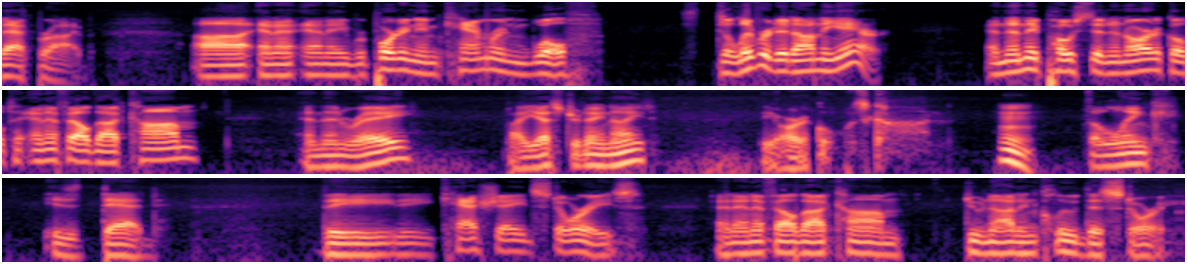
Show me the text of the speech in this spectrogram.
that bribe, uh, and a, and a reporter named Cameron Wolfe delivered it on the air, and then they posted an article to NFL.com, and then Ray, by yesterday night, the article was gone. Hmm. The link is dead. The the cached stories at NFL.com do not include this story.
